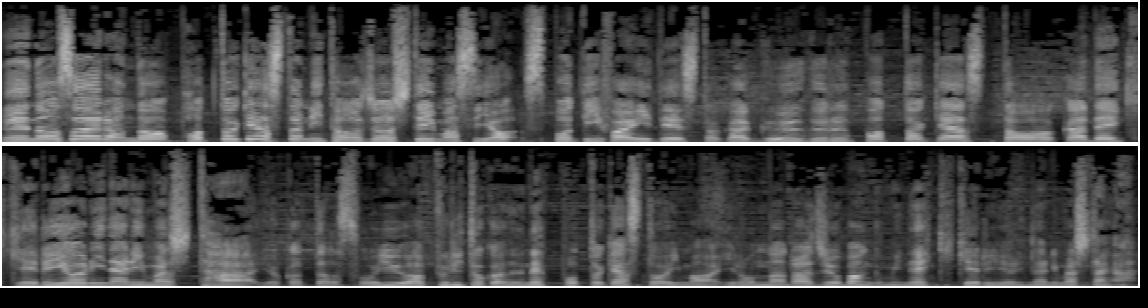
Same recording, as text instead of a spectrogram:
えー、ノースアイランド、ポッドキャストに登場していますよ。Spotify ですとか、Google ポッドキャスト他で聞けるようになりました。よかったらそういうアプリとかでね、ポッドキャスト今いろんなラジオ番組ね、聞けるようになりましたが、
